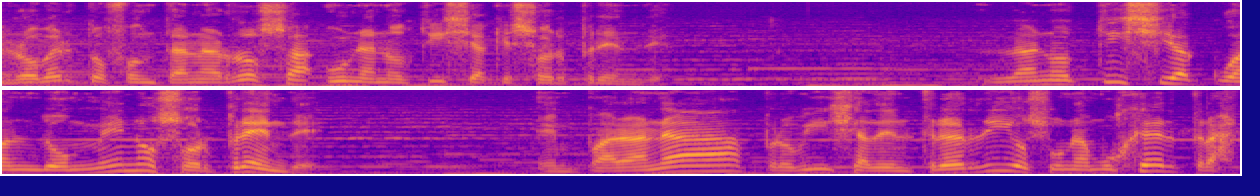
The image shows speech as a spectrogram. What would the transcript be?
Roberto Fontana Rosa, una noticia que sorprende. La noticia cuando menos sorprende. En Paraná, provincia de Entre Ríos, una mujer tras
